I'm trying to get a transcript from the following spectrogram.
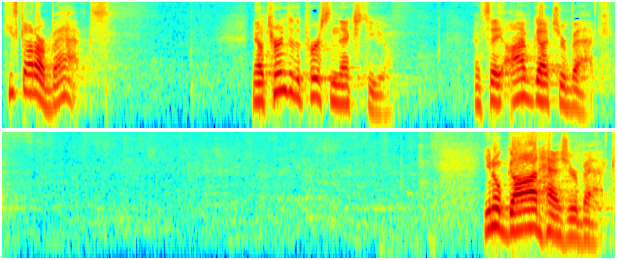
He's got our backs. Now, turn to the person next to you and say, I've got your back. You know, God has your back.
